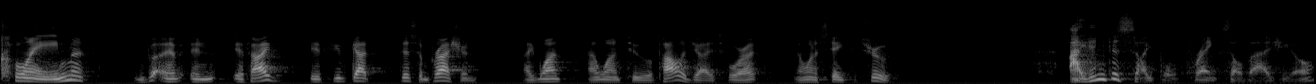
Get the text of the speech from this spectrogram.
claim and if, I, if you've got this impression, I want, I want to apologize for it, and I want to state the truth. I didn't disciple Frank Salvaggio.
